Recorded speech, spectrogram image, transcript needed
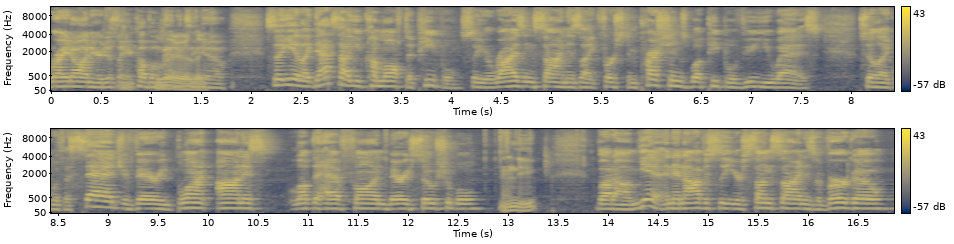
right on here just like a couple minutes ago. So yeah like that's how you come off to people. So your rising sign is like first impressions what people view you as. So like with a sag you're very blunt honest love to have fun very sociable. Indeed. But um yeah and then obviously your sun sign is a virgo.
